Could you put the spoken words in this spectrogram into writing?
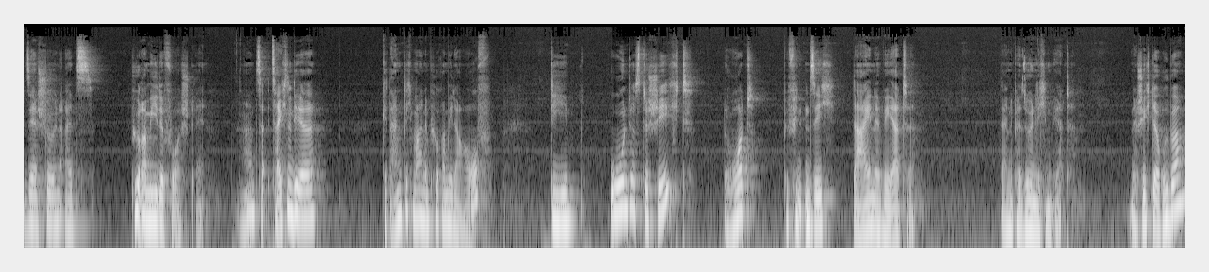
sehr schön als Pyramide vorstellen. Zeichne dir gedanklich mal eine Pyramide auf. Die unterste Schicht, dort befinden sich deine Werte, deine persönlichen Werte. In der Schicht darüber,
